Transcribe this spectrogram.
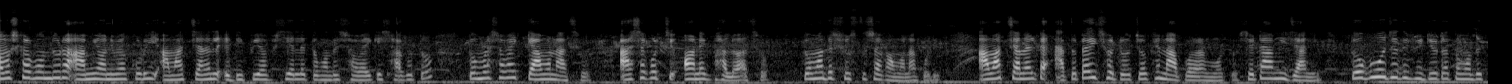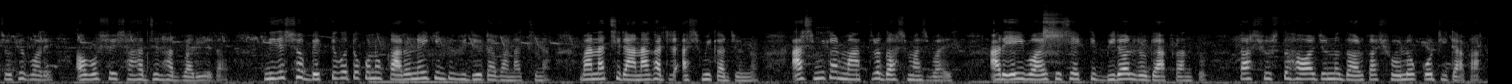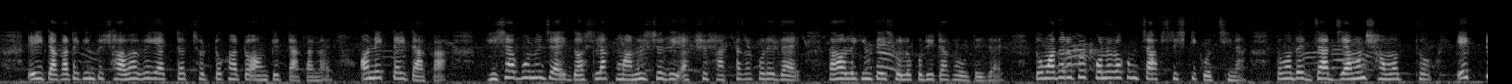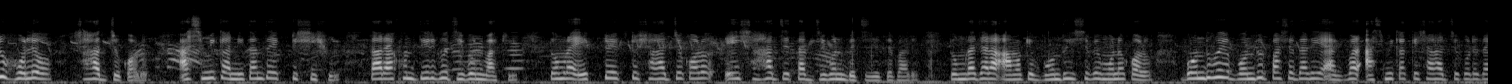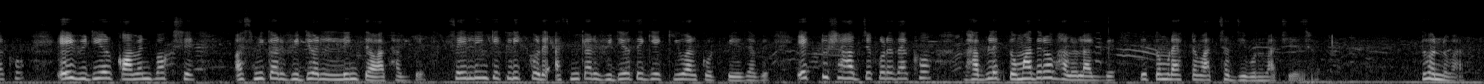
নমস্কার বন্ধুরা, আমি অনিমা করি আমার চ্যানেল এডিপি অফিসিয়ালে তোমাদের সবাইকে স্বাগত। তোমরা সবাই কেমন আছো? আশা করছি অনেক ভালো আছো। তোমাদের সুস্থতা কামনা করি। আমার চ্যানেলটা এতটাই ছোট, চোখে না পড়ার মতো, সেটা আমি জানি। তবুও যদি ভিডিওটা তোমাদের চোখে পড়ে, অবশ্যই সাহায্যের হাত বাড়িয়ে দাও। নিজস্ব ব্যক্তিগত কোনো কারণেই কিন্তু ভিডিওটা বানাচ্ছি না। বানাচ্ছি রানাঘাটের আশ্মিকার জন্য। আশ্মিকার মাত্র দশ মাস বয়স। আর এই বয়সে সে একটি বিরল রোগে আক্রান্ত। তার সুস্থ হওয়ার জন্য দরকার ষোলো কোটি টাকা। এই টাকাটা কিন্তু স্বাভাবিক একটা ছোট্টখাটো অঙ্কের টাকা নয়, অনেকটাই টাকা। হিসাব অনুযায়ী দশ লাখ মানুষ যদি একশো ষাট টাকা করে দেয়, তাহলে কিন্তু এই ষোলো কোটি টাকা উঠে যায়। তোমাদের উপর কোনো রকম চাপ সৃষ্টি করছি না। তোমাদের যার যেমন সামর্থ্য, একটু হলেও সাহায্য করো। আশ্মিকা নিতান্ত একটি শিশু, তার এখন দীর্ঘ জীবন বাকি। তোমরা একটু একটু সাহায্য করো, এই সাহায্যে তার জীবন বেঁচে যেতে পারে। তোমরা যারা আমাকে বন্ধু হিসেবে মনে করো, বন্ধু হয়ে বন্ধুর পাশে দাঁড়িয়ে একবার আশ্মিকাকে সাহায্য করে দেখো। এই ভিডিওর কমেন্ট বক্সে অস্মিকার ভিডিওর লিঙ্ক দেওয়া থাকবে। সেই লিঙ্কে ক্লিক করে অস্মিকার ভিডিওতে গিয়ে কিউআর কোড পেয়ে যাবে। একটু সাহায্য করে দেখো, ভাবলে তোমাদেরও ভালো লাগবে যে তোমরা একটা বাচ্চার জীবন বাঁচিয়েছো। ধন্যবাদ।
